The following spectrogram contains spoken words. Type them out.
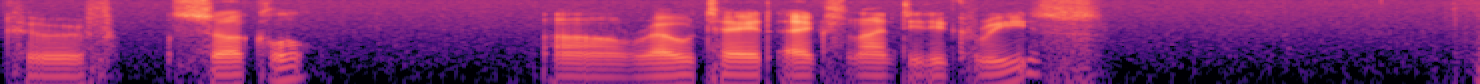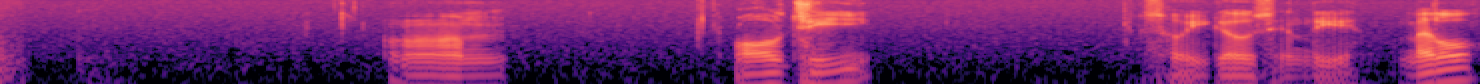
curve circle uh, rotate x 90 degrees. Um, all G so he goes in the middle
